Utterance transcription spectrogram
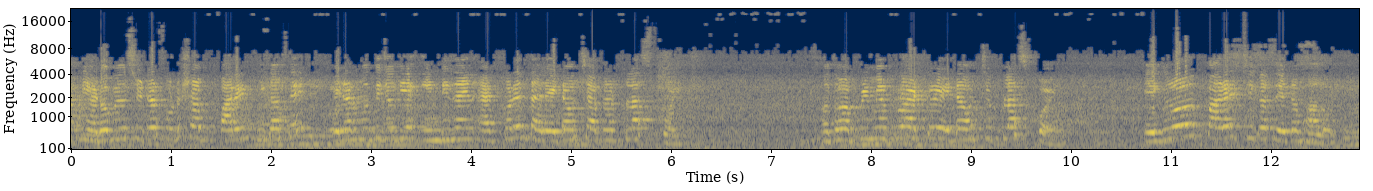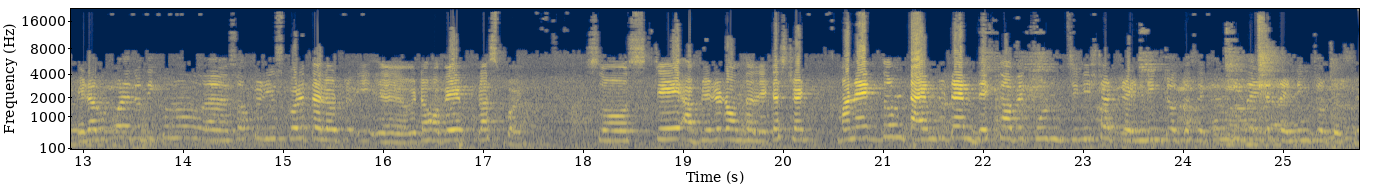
আপনি অ্যাডোব ইলাস্ট্রেটার ফটোশপ পারেন, ঠিক আছে? এটার মধ্যে যদি ইন ডিজাইন অ্যাড করেন, তাহলে এটা হচ্ছে আপনার প্লাস পয়েন্ট অথবা প্রিমিয়ার প্রো অ্যাড করে, এটা হচ্ছে প্লাস পয়েন্ট এগুলো পারে ঠিক আছে, এটা ভালো। এটার উপরে যদি কোনো সফটওয়্যার ইউজ করে, তাহলে ওটা হবে plus point so stay updated on the latest trend মানে একদম টাইম টু টাইম দেখতে হবে কোন জিনিসটা ট্রেন্ডিং চলতেছে, কোন ডিজাইনটা ট্রেন্ডিং চলতেছে।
